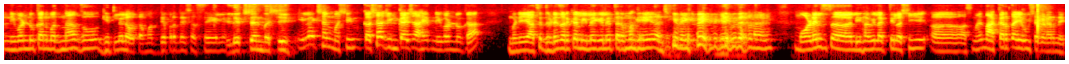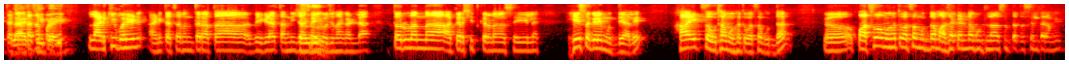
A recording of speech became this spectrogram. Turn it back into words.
निवडणुकांमधना जो घेतलेला होता मध्य प्रदेश असेल. इलेक्शन मशीन इलेक्शन मशीन कशा जिंकायच्या आहेत निवडणुका? म्हणजे याचे धडे जर का लिहिले गेले तर मग हे यांची वेगळी वेगळी उदाहरणं आणि मॉडेल्स लिहावी लागतील अशी असं म्हणजे नाकारता येऊ शकणार नाही. त्याच्या लाडकी बहीण. लाडकी बहीण आणि त्याच्यानंतर आता वेगळ्या त्यांनी ज्या काही. योजना काढल्या तरुणांना आकर्षित करणं असेल हे सगळे मुद्दे आले. हा एक चौथा महत्त्वाचा मुद्दा. पाचवा महत्त्वाचा मुद्दा माझ्याकडनं कुठला सुटत असेल तर आम्ही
